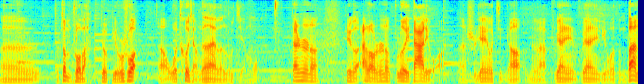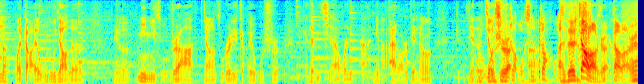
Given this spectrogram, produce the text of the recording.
呃，这么说吧，就比如说啊，我特想跟艾文录节目，嗯但是呢，这个艾老师呢不乐意搭理我，啊，时间又紧张，对吧？不愿意不愿意理我，怎么办呢？我找一个巫毒教的这个秘密组织啊，然后组织里找一个巫师，给他笔钱，我说你啊，你把艾老师变成这变成僵尸，我姓赵我姓啊赵我啊，对，赵老师，赵老师，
